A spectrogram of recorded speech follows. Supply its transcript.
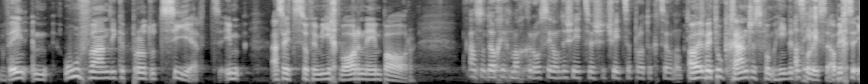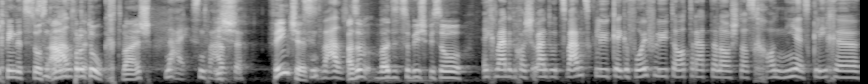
wenn ähm, aufwendiger produziert, im, also jetzt so für mich wahrnehmbar. Also doch, ich mache grosse Unterschiede zwischen der Schweizer Produktion und Aber Deutschland. eben, du kennst es vom Hinterkulissen. aber ich, ich finde jetzt so das Das. Endprodukt, weißt Nein, es sind du? Welten. Findest du Das jetzt? sind Welten. Also, weil jetzt zum Beispiel so, Ich meine, du kannst, wenn du 20 Leute gegen 5 Leute antreten lässt, das kann nie das gleiche,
